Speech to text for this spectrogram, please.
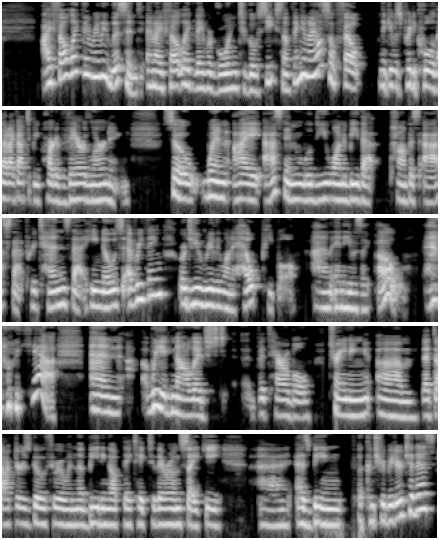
I felt like they really listened and I felt like they were going to go seek something. And I also felt like it was pretty cool that I got to be part of their learning. So when I asked him, well, do you want to be that pompous ass that pretends that he knows everything or do you really want to help people? Um, and he was like, oh, yeah. And we acknowledged the terrible training um, that doctors go through and the beating up they take to their own psyche uh, as being a contributor to this.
